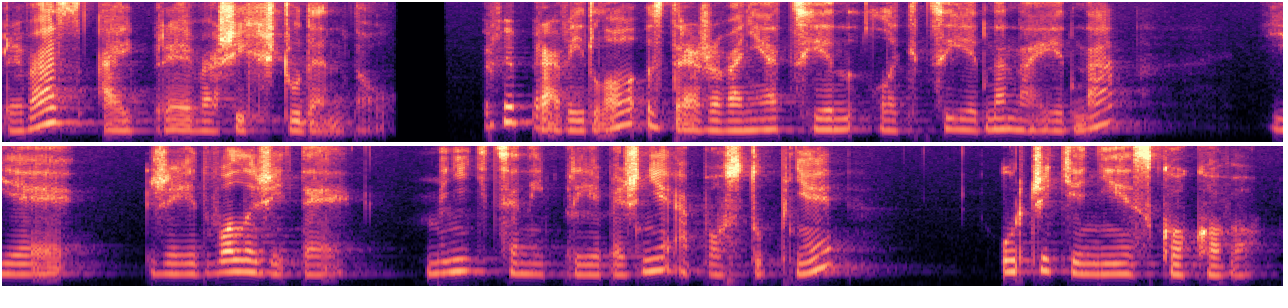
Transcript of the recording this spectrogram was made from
Pre vás aj pre vašich študentov. Prvé pravidlo zdražovania cien lekcií 1 na 1 je, že je dôležité meniť ceny priebežne a postupne, určite nie skokovo.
